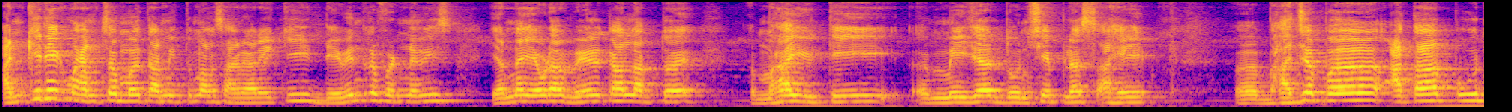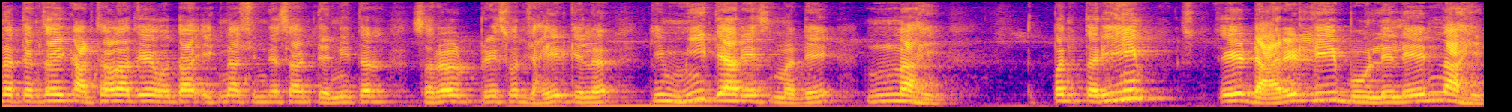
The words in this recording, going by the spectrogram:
आणखीन एक आमचं मत आम्ही तुम्हाला सांगणार आहे की देवेंद्र फडणवीस यांना एवढा वेळ का लागतो आहे महायुती मेजर दोनशे प्लस आहे. भाजप आता पूर्ण त्यांचा एक अडथळा जे होता एकनाथ शिंदे साहेब त्यांनी तर सरळ प्रेसवर जाहीर केलं की मी त्या रेसमध्ये नाही. पण तरीही ते डायरेक्टली बोललेले नाहीत.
